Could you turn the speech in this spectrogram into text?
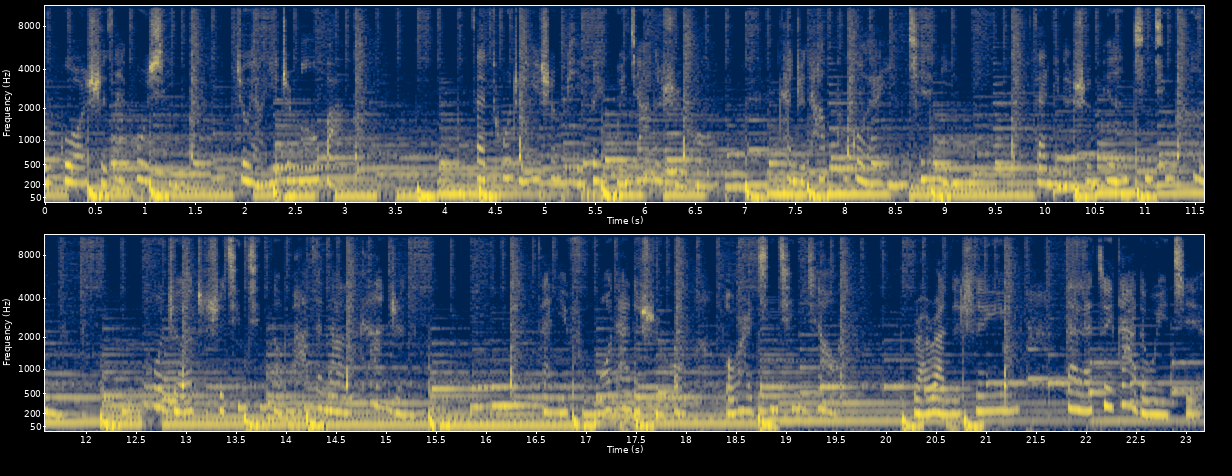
如果实在不行，就养一只猫吧。在拖着一身疲惫回家的时候，看着它扑过来迎接你，在你的身边轻轻蹭你。或者只是轻轻地趴在那里看着你，在你抚摸它的时候，偶尔轻轻叫，软软的声音带来最大的慰藉，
